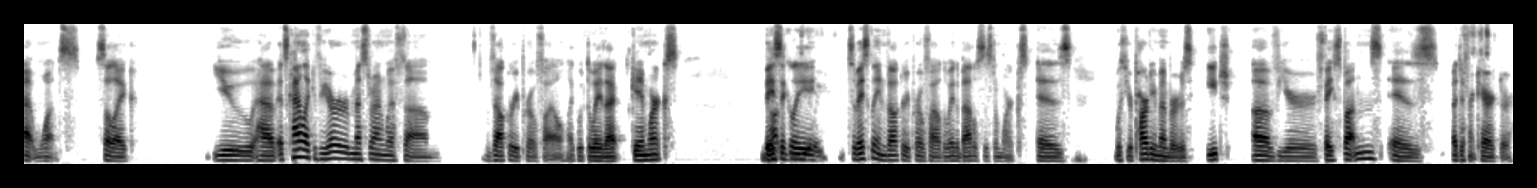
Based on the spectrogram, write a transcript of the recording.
at once. So like you have it's kind of like if you're messed around with um Valkyrie profile, like with the way that game works. Basically, really. so basically in Valkyrie profile, the way the battle system works is with your party members, each of your face buttons is a different character.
